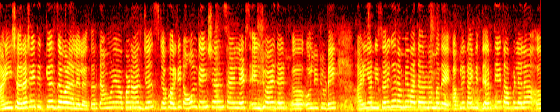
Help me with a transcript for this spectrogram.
आणि शहराच्याही तितक्याच जवळ आलेलो आहे. तर त्यामुळे आपण आज just forget all tensions and let's enjoy that only today आणि या निसर्गरम्य वातावरणामध्ये आपले काही विद्यार्थी एक आपल्याला अ,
